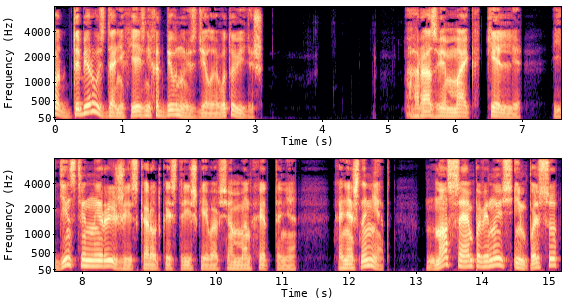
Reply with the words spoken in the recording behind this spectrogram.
вот доберусь до них, я из них отбивную сделаю, вот увидишь. А разве Майк Келли единственный рыжий с короткой стрижкой во всем Манхэттене? Конечно, нет. Но Сэм, повинуясь импульсу,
